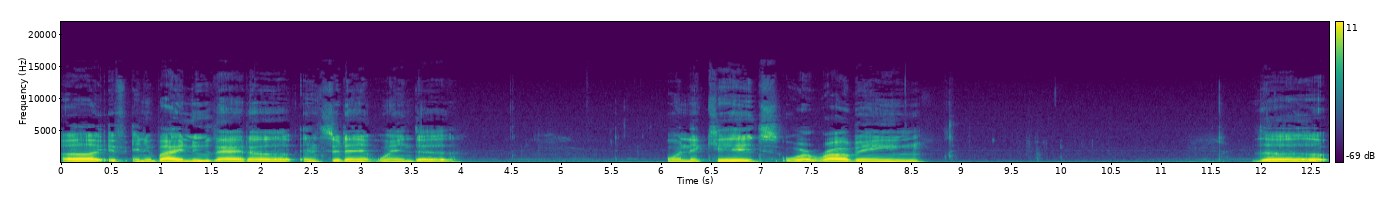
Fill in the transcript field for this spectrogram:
uh, if anybody knew that uh incident when the when the kids were robbing the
